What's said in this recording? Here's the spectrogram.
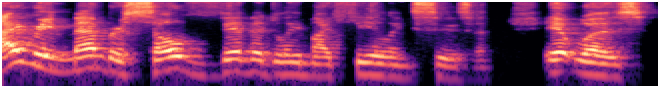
I remember so vividly my feelings, Susan. It was,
